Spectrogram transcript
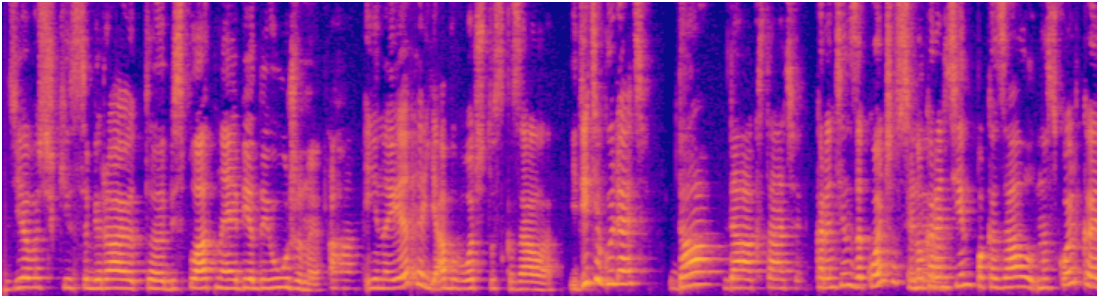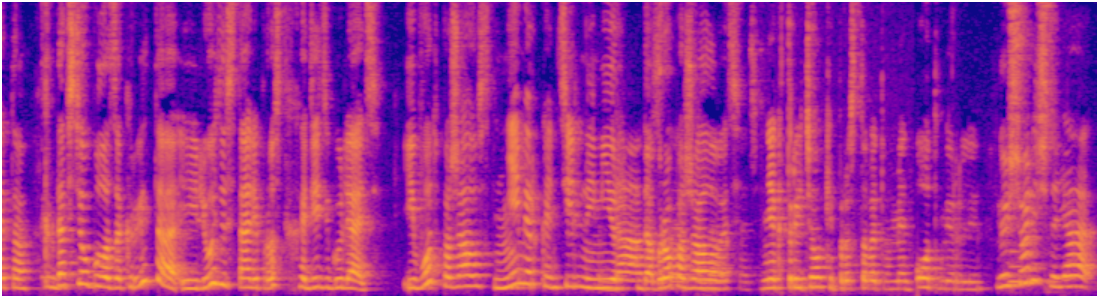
девочки собирают э, бесплатные обеды и ужины. Ага. И на это я бы вот что сказала. Идите гулять. Да, да, кстати. Карантин закончился, но Это карантин показал, насколько это... Когда все было закрыто, и люди стали просто ходить гулять. И вот, пожалуйста, не меркантильный мир. Да, Добро кстати, пожаловать. да, кстати. Некоторые телки просто в этот момент отмерли. Ну еще лично я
